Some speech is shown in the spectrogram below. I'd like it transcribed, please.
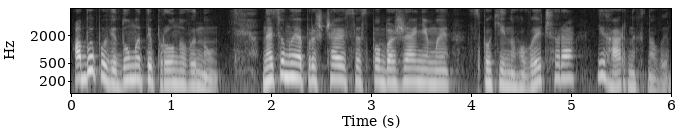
аби повідомити про новину. На цьому я прощаюся з побажаннями спокійного вечора і гарних новин.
